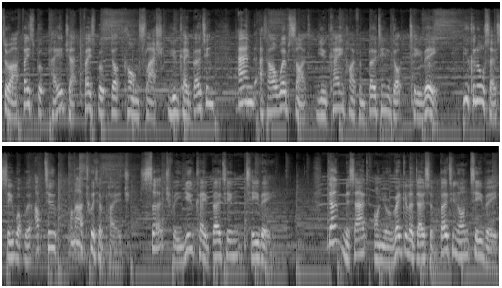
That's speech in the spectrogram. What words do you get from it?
through our Facebook page at facebook.com slash ukboating and at our website uk-boating.tv. You can also see what we're up to on our Twitter page. Search for UK Boating TV. Don't miss out on your regular dose of boating on TV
